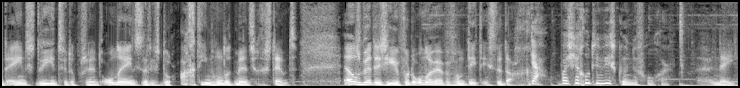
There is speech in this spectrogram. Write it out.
eens, 23% oneens. Er is door 1800 mensen gestemd. Elsbeth is hier voor de onderwerpen van Dit is de Dag. Ja, was je goed in wiskunde vroeger? Uh, nee,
